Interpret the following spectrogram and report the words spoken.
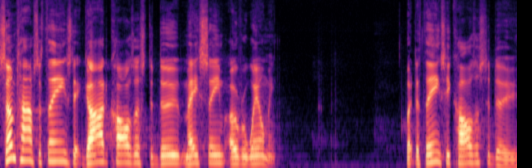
Sometimes the things that God calls us to do may seem overwhelming. But the things He calls us to do,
